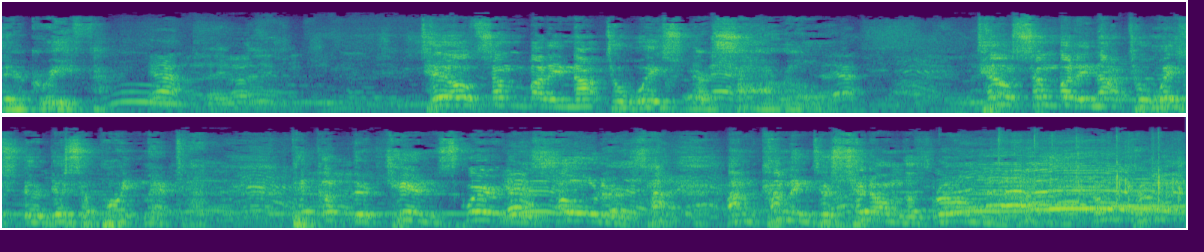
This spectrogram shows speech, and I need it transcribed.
Their grief. Tell somebody not to waste their sorrow. Tell somebody not to waste their disappointment. Pick up their chin, square their shoulders. I'm coming to sit on the throne.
